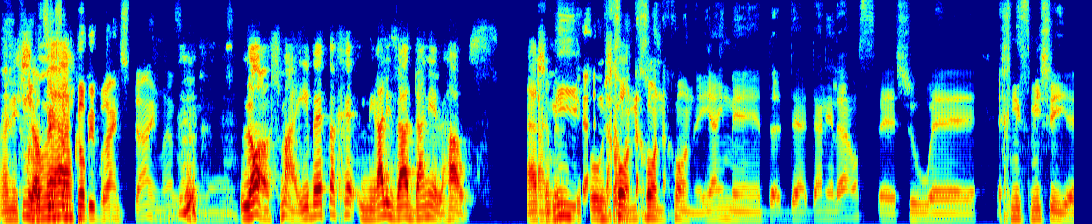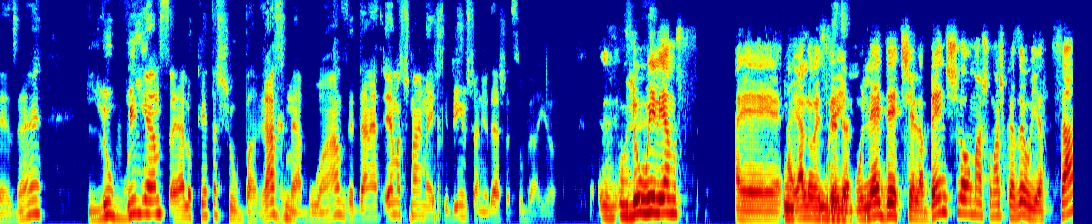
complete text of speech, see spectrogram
אני אנחנו רוצים שומע... שם קובי בריינט 2, מה זה? לא, שמע, היא בטח... נראה לי זה היה דניאל האוס. היה שם איזה אני, סיפור שם. נכון, נכון, נכון, היה עם אה, דניאל האוס, אה, שהוא אה, הכניס מישהי זה, לו וויליאמס, היה לו קטע שהוא ברח מהבועה, ודניאל, הם השניים היחידים שאני יודע שעשו בעיות. לו וויליאמס, היה לו איזה יום הולדת של הבן שלו או משהו, משהו כזה, הוא יצא,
